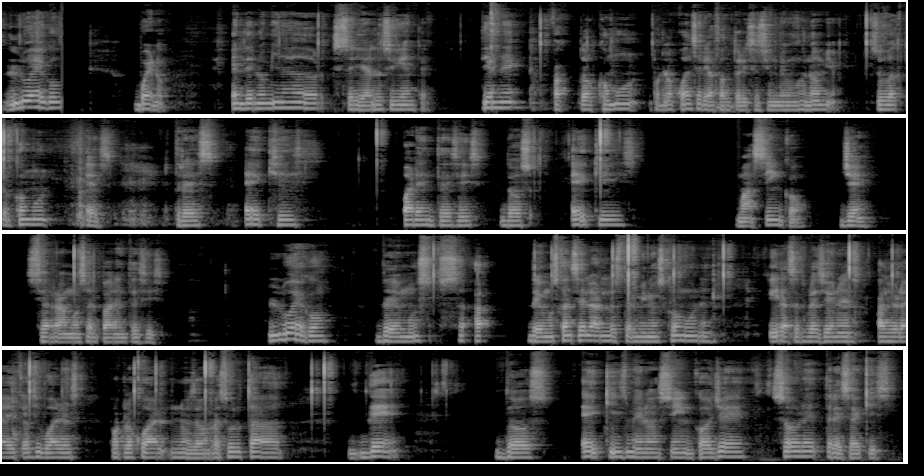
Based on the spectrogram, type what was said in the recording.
Luego, bueno, el denominador sería lo siguiente. Tiene factor común, por lo cual sería factorización de un monomio. Su factor común es 3x paréntesis 2x más 5y. Cerramos el paréntesis. Luego debemos, debemos cancelar los términos comunes y las expresiones algebraicas iguales, por lo cual nos da un resultado de 2x menos 5y sobre 3x.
